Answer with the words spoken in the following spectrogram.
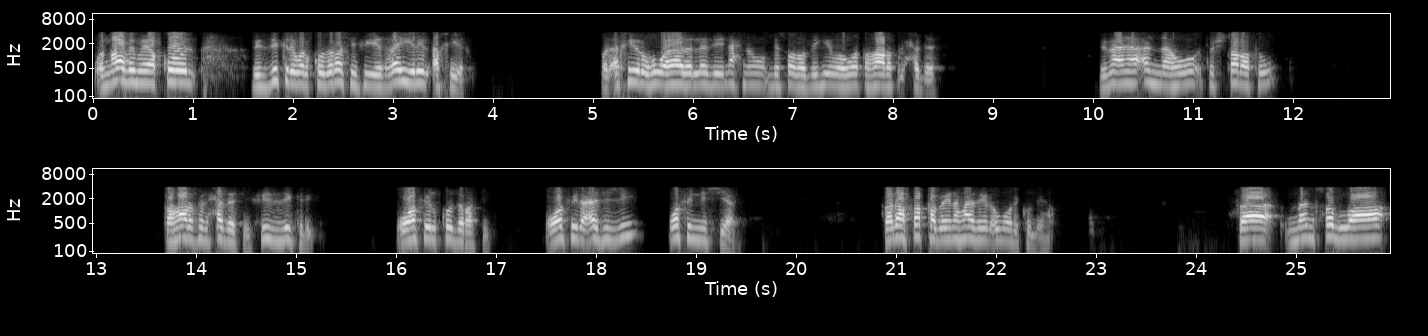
والناظم يقول بالذكر والقدرة في غير الأخير. والأخير هو هذا الذي نحن بصدده وهو طهارة الحدث. بمعنى أنه تشترط طهارة الحدث في الذكر وفي القدرة وفي العجز وفي النسيان. فلا فرق بين هذه الأمور كلها. فمن صلى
